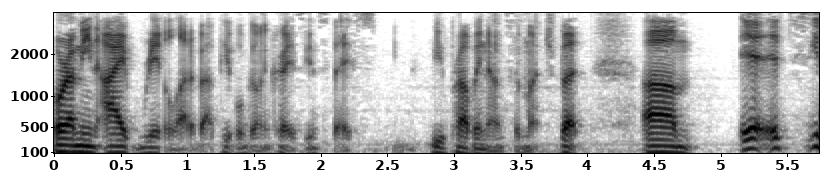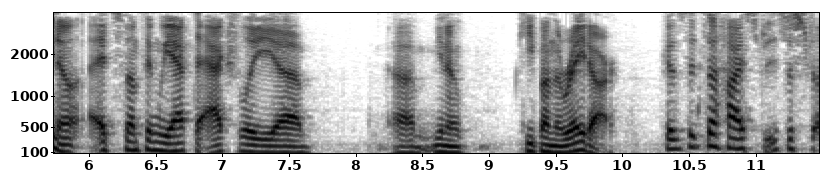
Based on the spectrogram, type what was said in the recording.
Or, I mean, I read a lot about people going crazy in space. You probably not so much, but, um, it, it's, you know, it's something we have to actually, uh, um, you know, keep on the radar because it's a high, st- it's a str-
